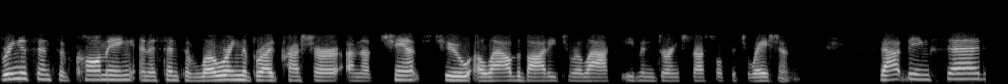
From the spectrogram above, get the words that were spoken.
bring a sense of calming and a sense of lowering the blood pressure and a chance to allow the body to relax even during stressful situations. That being said,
